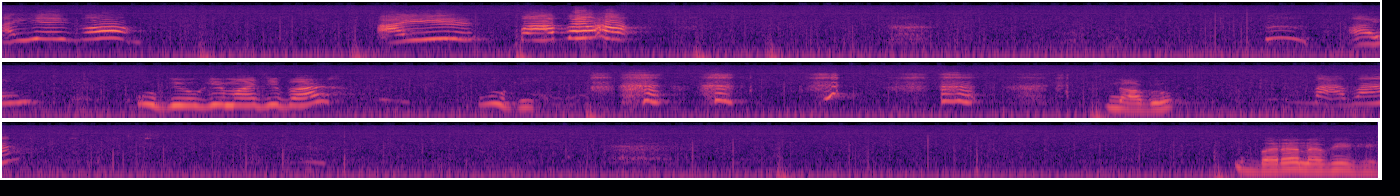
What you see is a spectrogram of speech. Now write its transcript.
आई आहे गं. आई बाबा. आई. उगी उगी माझी बाळ. उगी. नागू. बाबा. बरं नव्हे हे.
